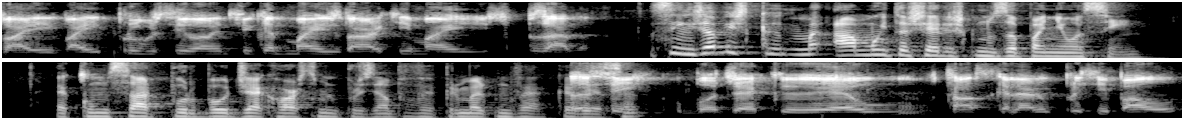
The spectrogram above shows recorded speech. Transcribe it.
vai, vai progressivamente ficando mais dark e mais pesada. Sim, já viste que há muitas séries que nos apanham assim? A começar por BoJack Horseman, por exemplo, foi o primeiro que me veio à cabeça. Sim, o Bojack é o, tal, se calhar, o principal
